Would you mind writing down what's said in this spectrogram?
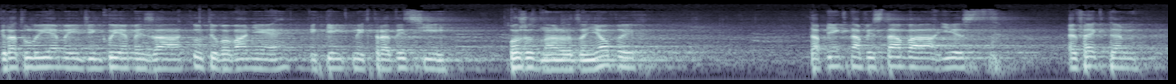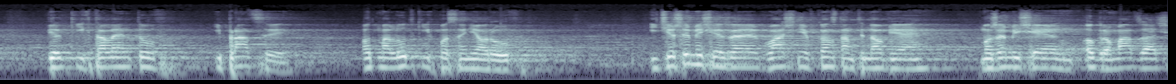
gratulujemy i dziękujemy za kultywowanie tych pięknych tradycji bożonarodzeniowych. Ta piękna wystawa jest efektem wielkich talentów i pracy od malutkich po seniorów. I cieszymy się, że właśnie w Konstantynowie możemy się ogromadzać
